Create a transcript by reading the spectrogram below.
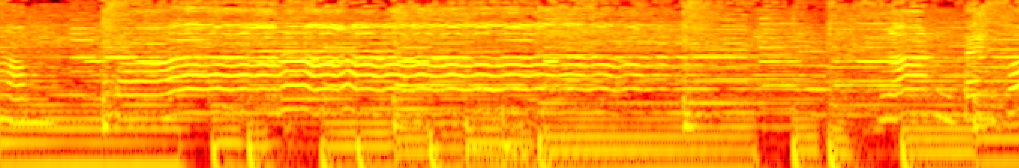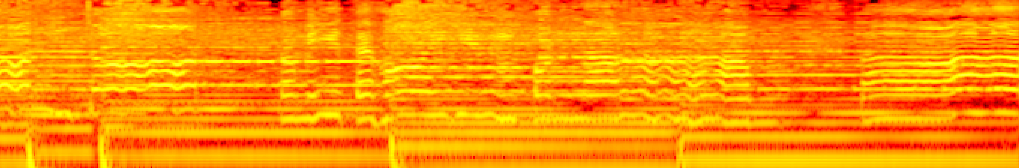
ำตา มีแต่หอยยิ้มปนน้ำตา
